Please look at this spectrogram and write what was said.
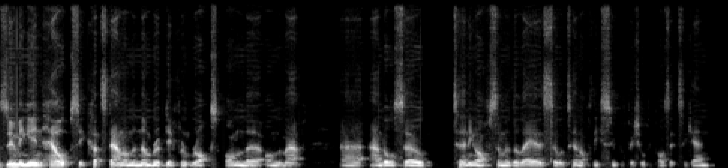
Zooming in helps. It cuts down on the number of different rocks on the, on the map uh, and also turning off some of the layers. So we'll turn off these superficial deposits again.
